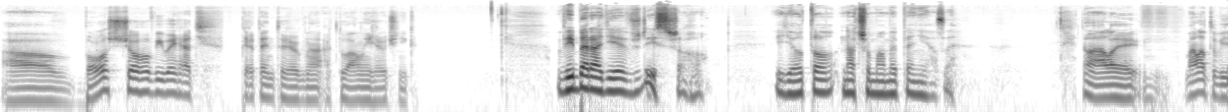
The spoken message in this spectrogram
Uh, bolo z čoho vyberať pre tento rok na aktuálny ročník? Vyberať je vždy z čoho. Ide o to, na čo máme peniaze. No ale mala to byť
